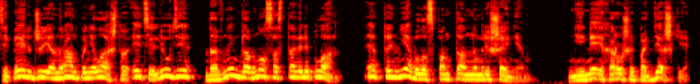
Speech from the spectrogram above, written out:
Теперь Джиян Ран поняла, что эти люди давным-давно составили план. Это не было спонтанным решением. Не имея хорошей поддержки,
